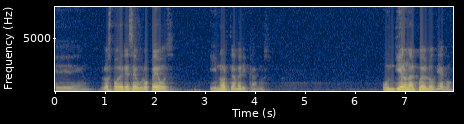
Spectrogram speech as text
eh, los poderes europeos y norteamericanos hundieron al pueblo griego.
